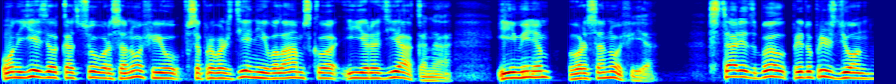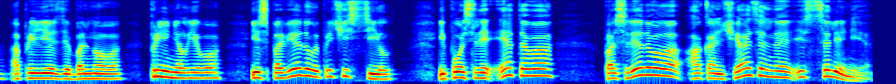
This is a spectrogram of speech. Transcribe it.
он ездил к отцу Варсонофию в сопровождении Валаамского иеродиакона именем Варсонофия. Старец был предупрежден о приезде больного, принял его, исповедал и причастил, и после этого последовало окончательное исцеление.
